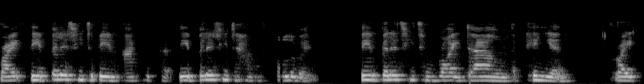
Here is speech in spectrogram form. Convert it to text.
right? The ability to be an advocate, the ability to have a following, the ability to write down opinion, right?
